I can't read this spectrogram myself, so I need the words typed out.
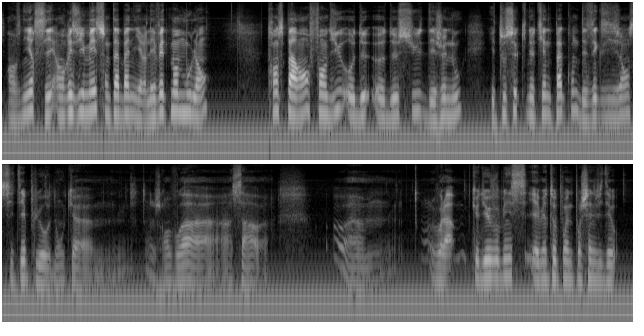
en venir, c'est en résumé sont à bannir les vêtements moulants, transparents, fendus au-dessus des genoux et tous ceux qui ne tiennent pas compte des exigences citées plus haut. Donc euh, je renvoie à, ça. Euh, voilà, que Dieu vous bénisse et à bientôt pour une prochaine vidéo.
